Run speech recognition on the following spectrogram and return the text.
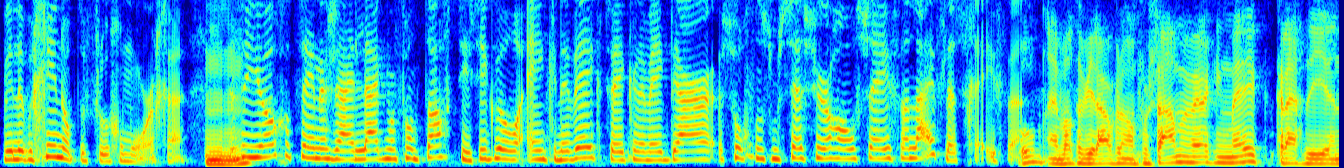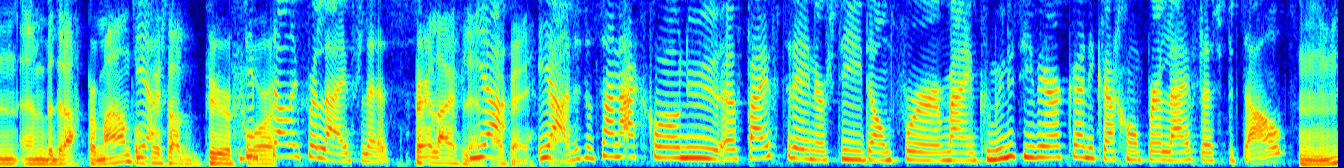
willen beginnen op de vroege morgen. Dus een yogatrainer zei, lijkt me fantastisch. Ik wil wel één keer in de week, twee keer in de week... daar 's ochtends om zes uur, half zeven een live les geven. Cool. En wat heb je daarvoor dan voor samenwerking mee? Krijgt die een, een bedrag per maand? Of Ja. is dat puur Die voor betaal ik per live les. per live les? Ja, Oké. ja, dus dat zijn eigenlijk gewoon nu eh, vijf trainers die dan voor mijn community werken. Die krijgen gewoon per live les betaald. Mhm.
